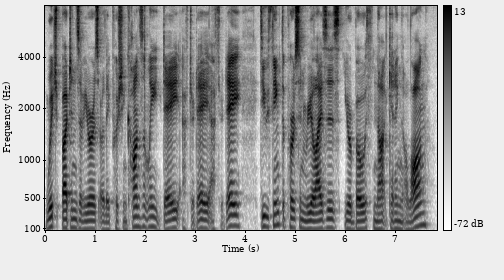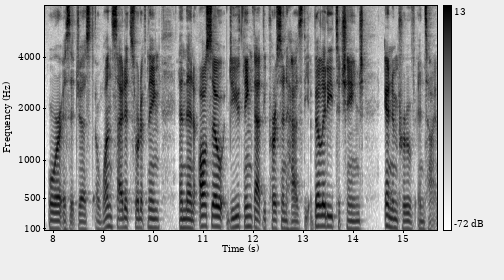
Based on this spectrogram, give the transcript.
Which buttons of yours are they pushing constantly, day after day after day? Do you think the person realizes you're both not getting along? Or is it just a one sided sort of thing? And then also, do you think that the person has the ability to change and improve in time?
